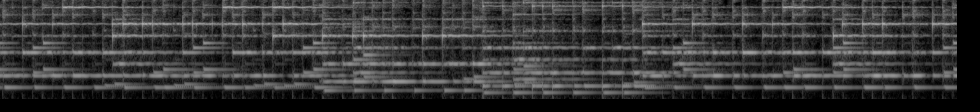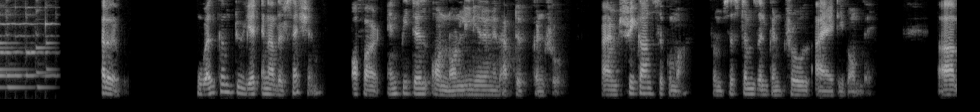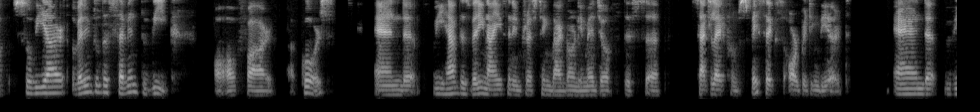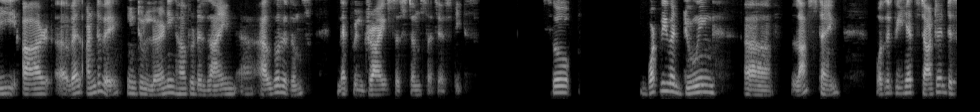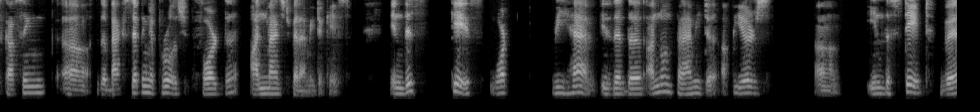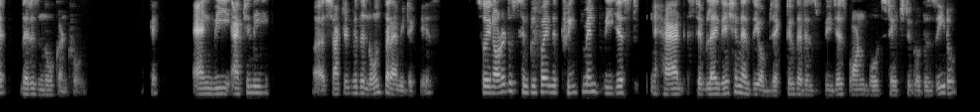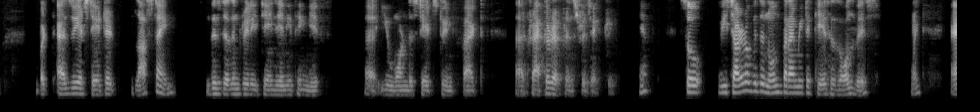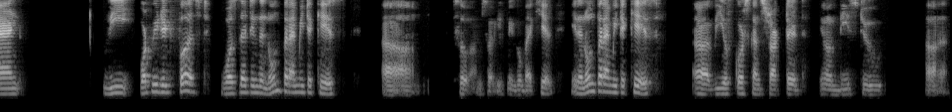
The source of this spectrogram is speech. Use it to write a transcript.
Hello everyone. Welcome to yet another session of our NPTEL on Nonlinear and Adaptive Control. I am Srikant Sukumar from Systems and Control IIT Bombay. Uh, so we are well into the seventh week of our uh, course and uh, we have this very nice and interesting background image of this uh, satellite from SpaceX orbiting the Earth and we are uh, well underway into learning how to design uh, algorithms that will drive systems such as these. So what we were doing uh, last time was that we had started discussing uh, the backstepping approach for the unmatched parameter case. In this case, what we have is that the unknown parameter appears uh, in the state where there is no control. Okay? And we actually uh, started with the known parameter case. So in order to simplify the treatment we just had stabilization as the objective. That is we just want both states to go to zero. But as we had stated last time this doesn't really change anything if uh, you want the states to in fact uh, track a reference trajectory yeah? So we started off with the known parameter case as always right? And we what we did first was that in the known parameter case uh, so I'm sorry let me go back here. In the known parameter case uh, we of course constructed you know these two uh,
